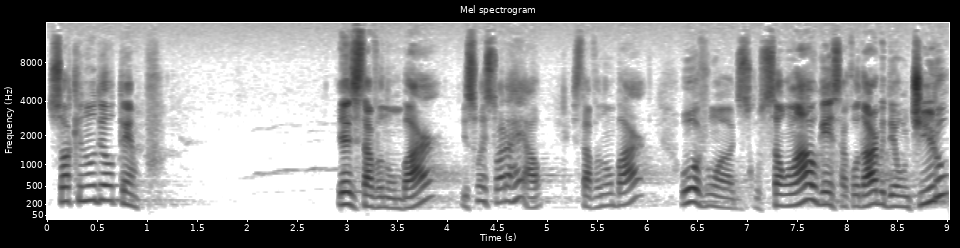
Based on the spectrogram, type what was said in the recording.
Só que não deu tempo. Ele estava num bar, isso é uma história real. Estava num bar, houve uma discussão lá, alguém sacou da arma e deu um tiro.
